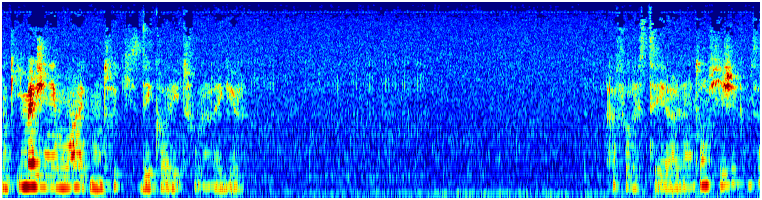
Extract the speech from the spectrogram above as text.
Donc imaginez-moi avec mon truc qui se décolle et tout, la gueule. Faut rester euh, longtemps figé comme ça.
